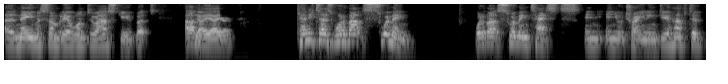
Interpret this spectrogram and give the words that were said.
a name of somebody I want to ask you, but um, yeah, yeah, yeah. Can you tell us what about swimming? What about swimming tests in in your training? Do you have to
